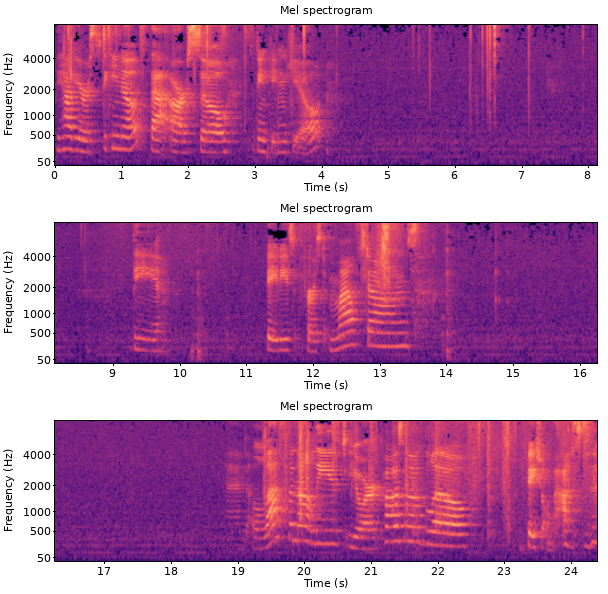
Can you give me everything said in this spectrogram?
We have your sticky notes that are so stinking cute. The baby's first milestones. And last but not least, your Cosmo Glow facial masks.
